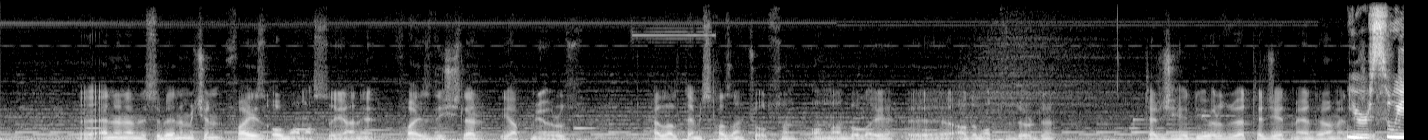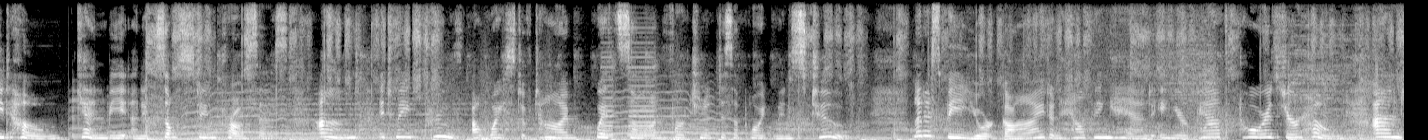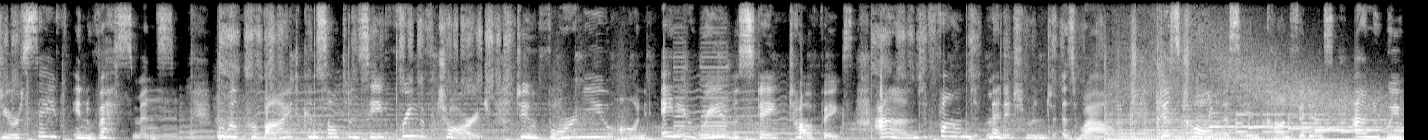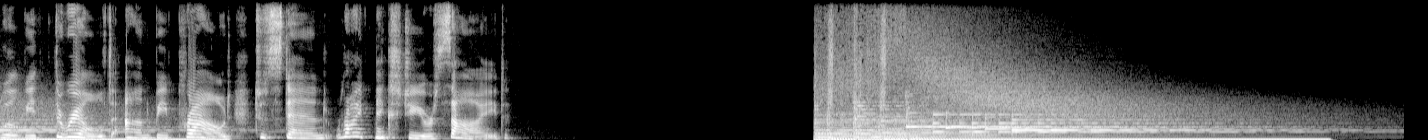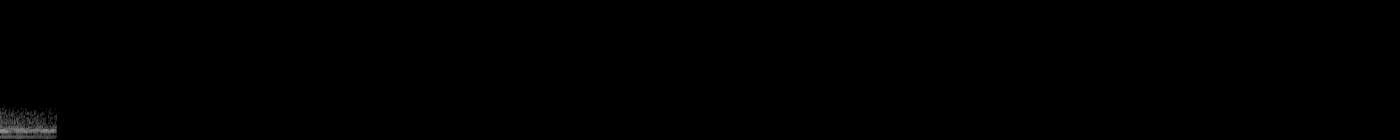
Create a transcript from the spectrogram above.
En önemlisi benim için faiz olmaması. Yani faizli işler yapmıyoruz. Helal temiz kazanç olsun. Ondan dolayı e, adım 34'ü tercih ediyoruz ve tercih etmeye devam Your edeceğiz. sweet home can be an exhausting process, and it may prove a waste of time with some unfortunate disappointments too. Let us be your guide and helping hand in your path towards your home and your safe investments. We will provide consultancy free of charge to inform you on any real estate topics and fund management as well. Just call us in confidence and we will be thrilled and be proud to stand right next to your side.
